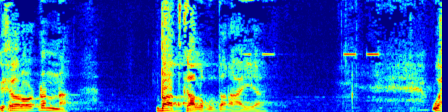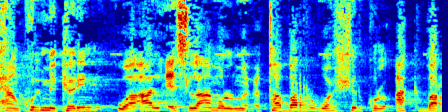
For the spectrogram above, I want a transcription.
wixii horoo dhanna daadkaa lagu darhayaa waxaan kulmi karin waa alslaamu اlmuctabar wاshirku اlakbar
